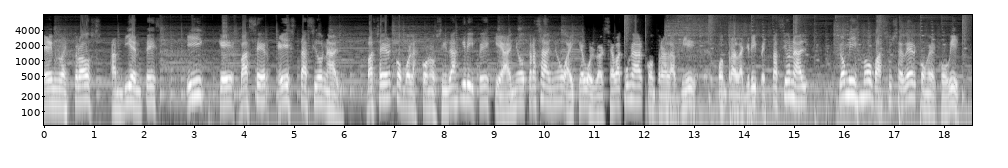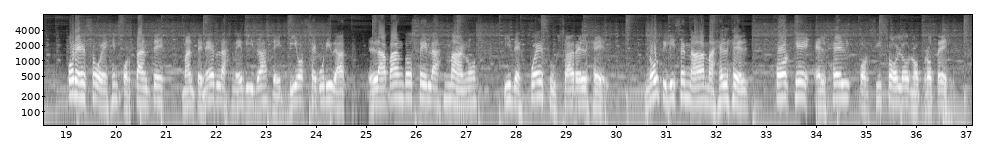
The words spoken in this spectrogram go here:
en nuestros ambientes y que va a ser estacional. Va a ser como las conocidas gripes que año tras año hay que volverse a vacunar contra la, contra la gripe estacional. Lo mismo va a suceder con el COVID. Por eso es importante mantener las medidas de bioseguridad lavándose las manos y después usar el gel. No utilicen nada más el gel porque el gel por sí solo no protege.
